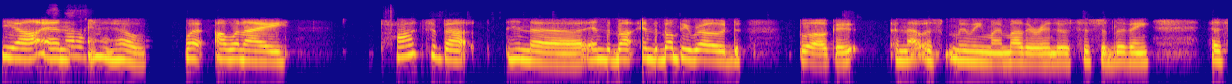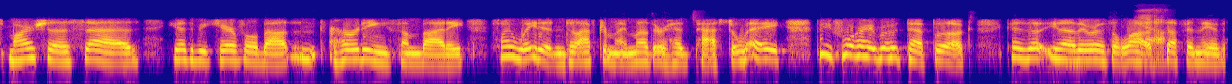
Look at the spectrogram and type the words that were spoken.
Yeah, and you know what? Uh, when I talked about in the in the in the bumpy road book, I, and that was moving my mother into assisted living, as Marcia said, you have to be careful about hurting somebody. So I waited until after my mother had passed away before I wrote that book because uh, you know there was a lot Yeah. of stuff in there that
